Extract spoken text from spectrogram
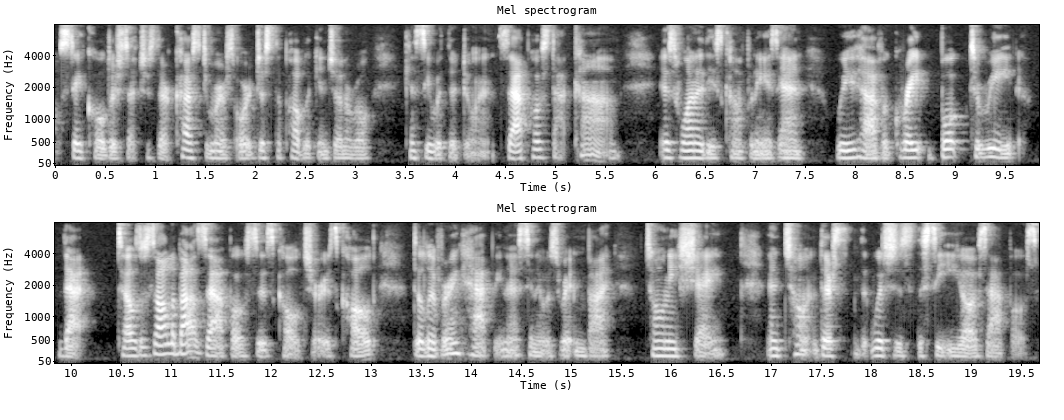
stakeholders such as their customers or just the public in general can see what they're doing. Zappos.com is one of these companies, and we have a great book to read that tells us all about Zappos' culture. It's called Delivering Happiness, and it was written by Tony Hsieh, and Tony, there's, which is the CEO of Zappos.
